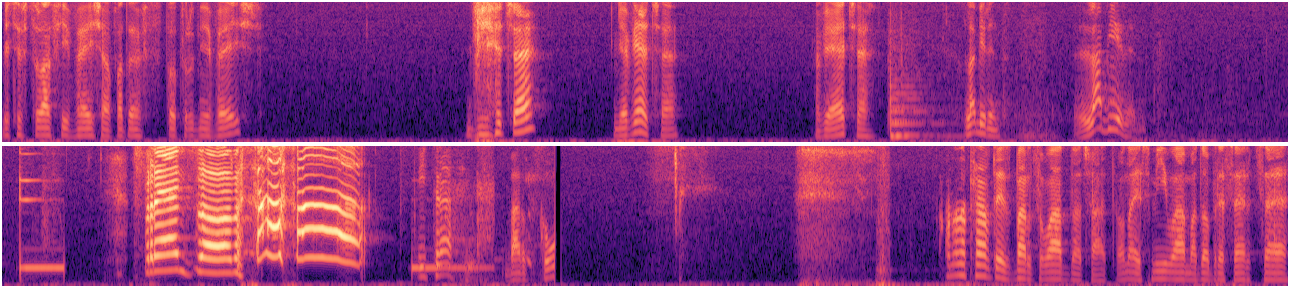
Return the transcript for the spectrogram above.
Wiecie w co łatwiej wejść, a potem w co trudniej wyjść? Wiecie? Nie wiecie. Wiecie. Labirynt. Labirynt. Friendzone! I trafił. Bartku. Ona naprawdę jest bardzo ładna, czat. Ona jest miła, ma dobre serce.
